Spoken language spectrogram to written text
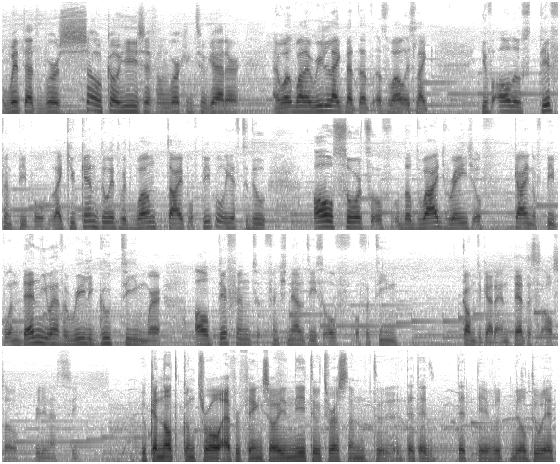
with that we're so cohesive and working together. And what, what I really like about that as well is like you have all those different people. Like you can't do it with one type of people. You have to do all sorts of the wide range of kind of people. And then you have a really good team where all different functionalities of, of a team come together. And that is also really nice to see. You cannot control everything, so you need to trust them to, that they that they will, will do it.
